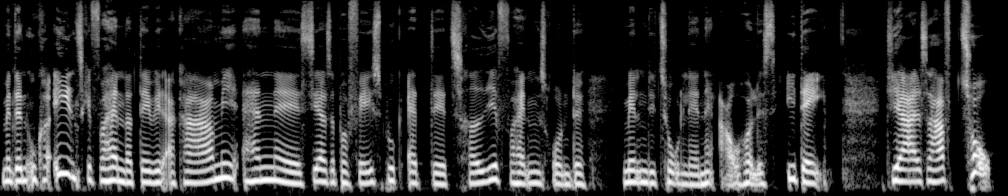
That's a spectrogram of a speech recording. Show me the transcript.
Men den ukrainske forhandler David Akarami, han øh, siger altså på Facebook, at øh, tredje forhandlingsrunde mellem de to lande afholdes i dag. De har altså haft to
